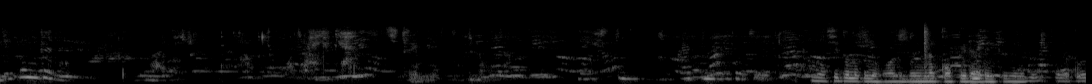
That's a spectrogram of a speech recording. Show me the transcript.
वीडियो कौन कर रहा है कर मैं सीधे निकल बहुत बड़ी ना कॉपीराइट इशू है तो करो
